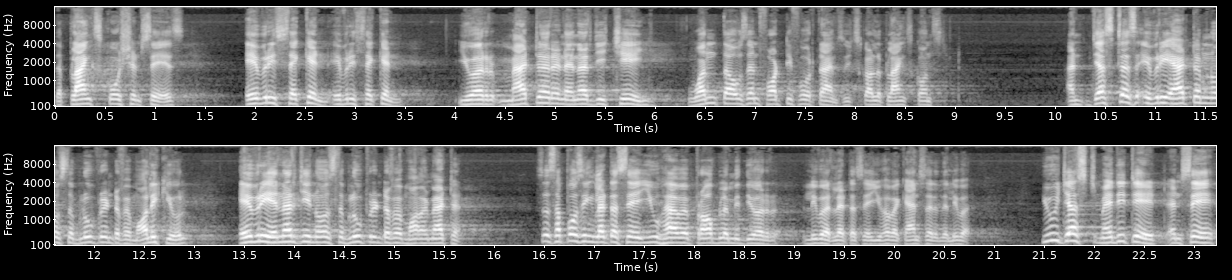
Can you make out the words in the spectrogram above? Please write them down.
the Planck's quotient says every second, every second, your matter and energy change 1044 times, which is called the Planck's constant. And just as every atom knows the blueprint of a molecule, every energy knows the blueprint of a matter. So, supposing, let us say, you have a problem with your liver, let us say you have a cancer in the liver. You just meditate and say,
